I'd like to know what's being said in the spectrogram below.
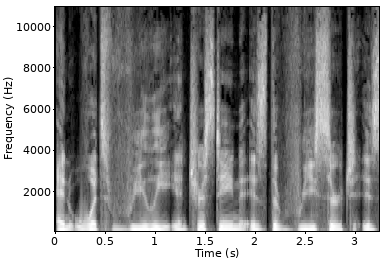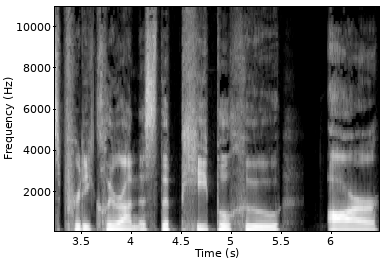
And what's really interesting is the research is pretty clear on this. The people who are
